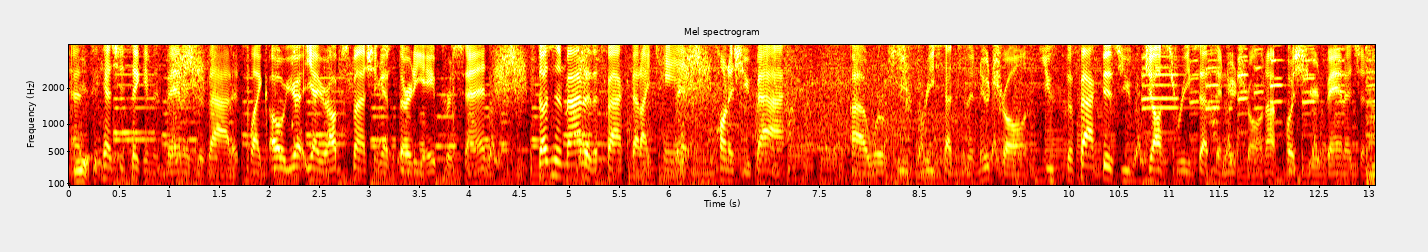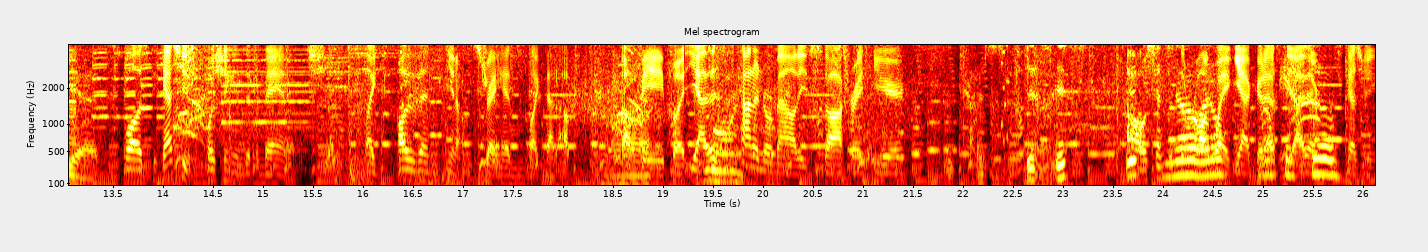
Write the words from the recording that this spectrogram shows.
And Yeah. Takeshi's taking advantage of that. It's like, oh, you're, yeah, you're up smashing at 38%. Doesn't matter the fact that I can't punish you back. Uh, where we've reset to the neutral. You, the fact is, you've just reset the neutral and not pushed your advantage enough. Yes. Well, as Takeshi is pushing his advantage, like other than you know straight hits like that up, up B. But yeah, this is kind of normality stock right here. It's it's it's. Oh, it- sends it no, the wrong way. Yeah, good don't SDI think there so. from Takeshi.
